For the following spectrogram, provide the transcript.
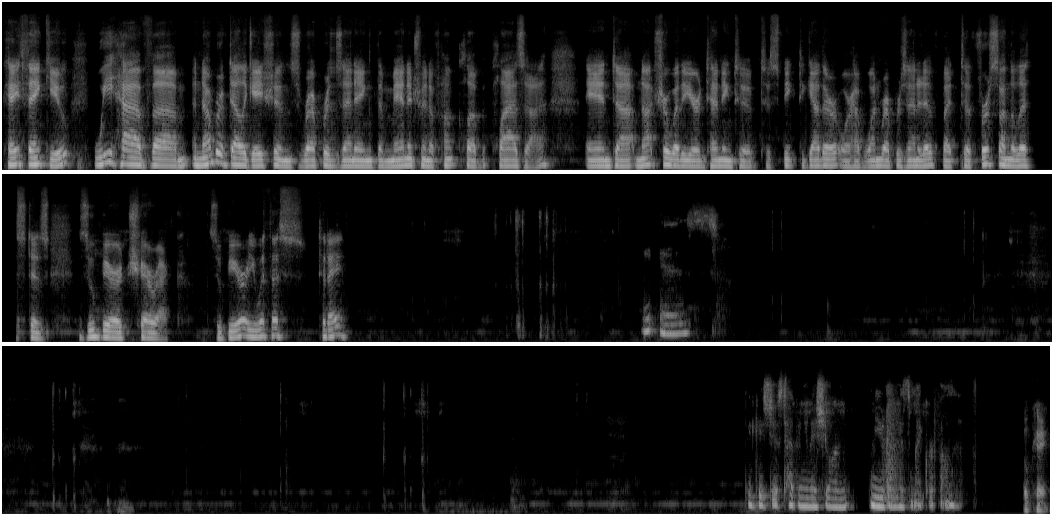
Okay, thank you. We have um, a number of delegations representing the management of Hunt Club Plaza. And uh, I'm not sure whether you're intending to, to speak together or have one representative, but uh, first on the list is Zubir Cherek. Zubir, are you with us today? He is. I think he's just having an issue on muting his microphone. Okay.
